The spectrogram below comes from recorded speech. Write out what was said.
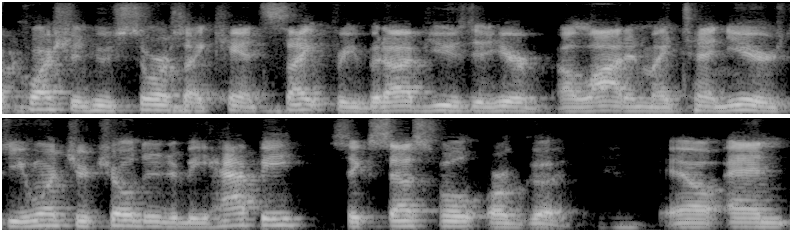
a, question whose source i can't cite for you but i've used it here a lot in my 10 years. Do you want your children to be happy successful or good? You know and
